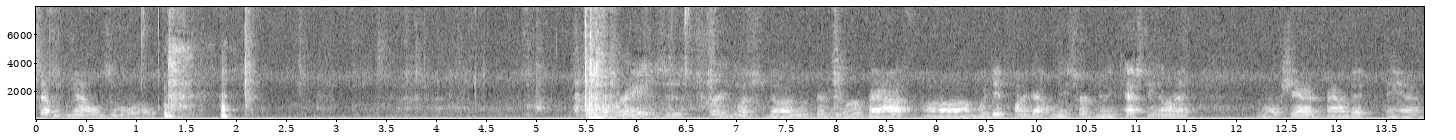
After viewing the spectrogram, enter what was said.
Seven gallons of oil. Graves is pretty much done. We've got to give her a bath. Um, we did find out when we started doing testing on it. Uh, Shannon found it, and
